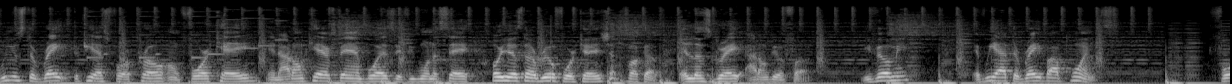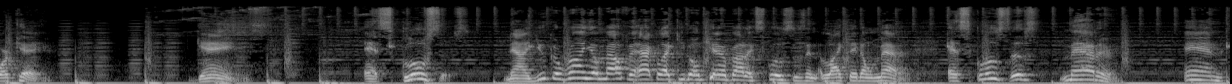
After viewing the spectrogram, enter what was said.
we used to rate the PS4 Pro on 4K, and I don't care, fanboys, if you want to say, oh yeah, it's not real 4K, shut the fuck up. It looks great, I don't give a fuck. You feel me? If we had to rate by points, 4K, games, exclusives. Now you can run your mouth and act like you don't care about exclusives and like they don't matter. Exclusives matter. And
